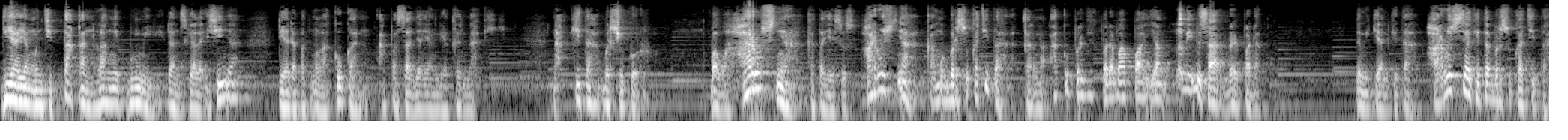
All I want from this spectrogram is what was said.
dia yang menciptakan langit bumi dan segala isinya, dia dapat melakukan apa saja yang dia kehendaki. Nah, kita bersyukur bahwa harusnya, kata Yesus, harusnya kamu bersuka cita karena aku pergi kepada Bapa yang lebih besar daripadaku. Demikian kita, harusnya kita bersuka cita.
